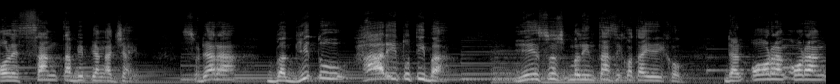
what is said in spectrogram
oleh sang tabib yang ajaib. Saudara, begitu hari itu tiba, Yesus melintasi kota Yeriko dan orang-orang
